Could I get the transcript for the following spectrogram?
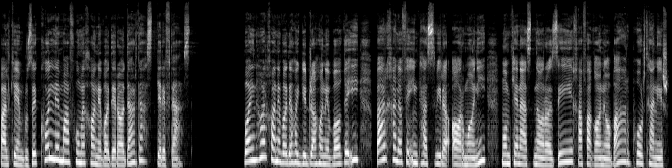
بلکه امروزه کل مفهوم خانواده را در دست گرفته است. با این حال خانواده های جهان واقعی برخلاف این تصویر آرمانی ممکن است ناراضی، خفقانآور، پرتنش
